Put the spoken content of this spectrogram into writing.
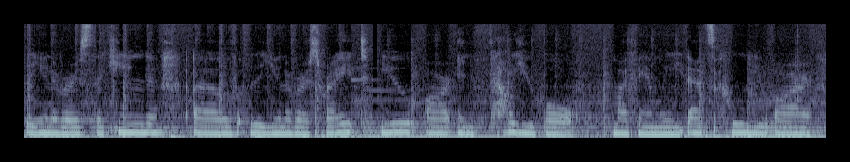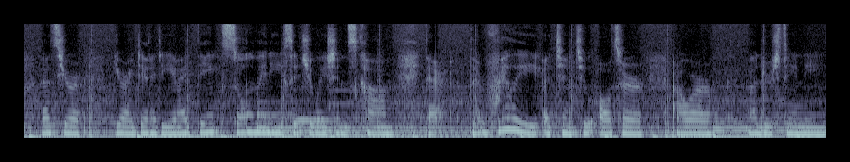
the universe, the king of the universe, right? You are invaluable, my family. That's who you are. That's your your identity. And I think so many situations come that that really attempt to alter our understanding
